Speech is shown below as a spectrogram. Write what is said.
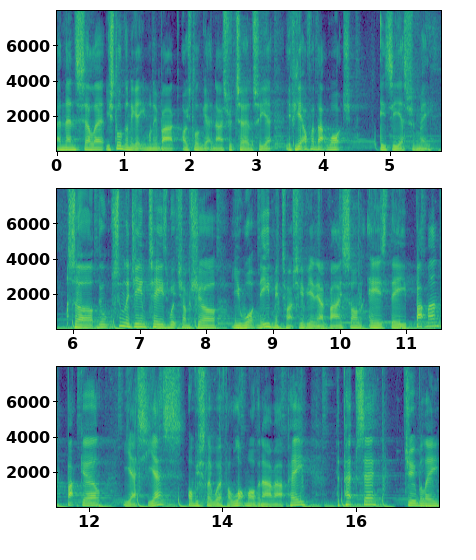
and then sell it, you're still gonna get your money back or you're still gonna get a nice return. So yeah, if you get offered that watch, it's a yes from me. So the, some of the GMTs, which I'm sure you won't need me to actually give you any advice on, is the Batman, Batgirl, yes, yes. Obviously worth a lot more than RRP. The Pepsi, Jubilee,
